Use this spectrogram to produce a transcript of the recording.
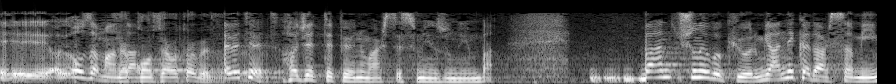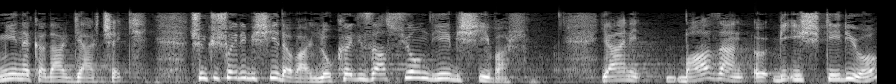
Ee, o zamandan... Sen konservatuvar mezunusun. Evet evet Hacettepe Üniversitesi mezunuyum ben. Ben şuna bakıyorum ya ne kadar samimi ne kadar gerçek. Çünkü şöyle bir şey de var lokalizasyon diye bir şey var. Yani bazen bir iş geliyor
